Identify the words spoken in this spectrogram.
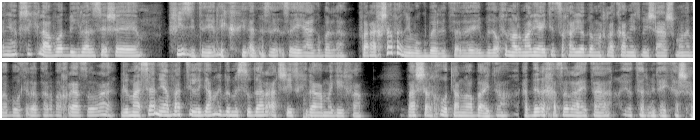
אני אפסיק לעבוד בגלל זה שפיזית זה, זה יהיה הגבלה. כבר עכשיו אני מוגבלת, באופן נורמלי הייתי צריכה להיות במחלקה משעה שמונה בבוקר עד ארבע אחרי הצהריים. למעשה אני עבדתי לגמרי במסודר עד שהתחילה המגיפה. ואז שלחו אותנו הביתה. הדרך חזרה הייתה יותר מדי קשה.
